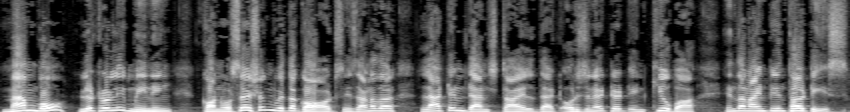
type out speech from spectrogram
Mambo, literally meaning conversation with the gods, is another Latin dance style that originated in Cuba in the 1930s.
